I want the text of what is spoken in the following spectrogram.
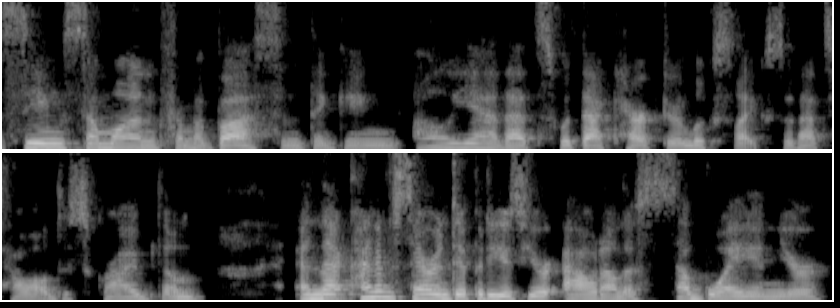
seeing someone from a bus and thinking, oh, yeah, that's what that character looks like. So that's how I'll describe them. And that kind of serendipity is you're out on the subway and you're,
